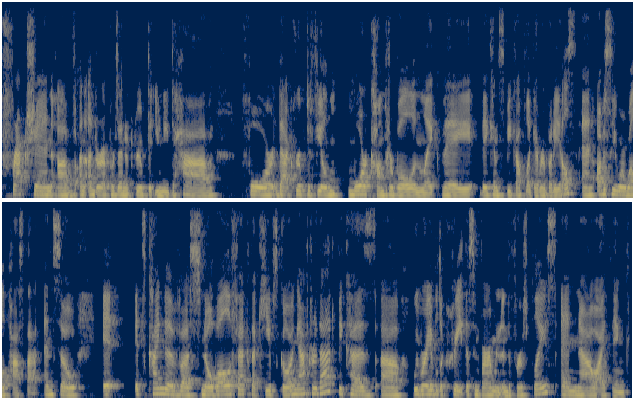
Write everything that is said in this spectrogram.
fraction of an underrepresented group that you need to have for that group to feel more comfortable and like they they can speak up like everybody else. And obviously we're well past that. And so it it's kind of a snowball effect that keeps going after that because uh, we were able to create this environment in the first place. And now I think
